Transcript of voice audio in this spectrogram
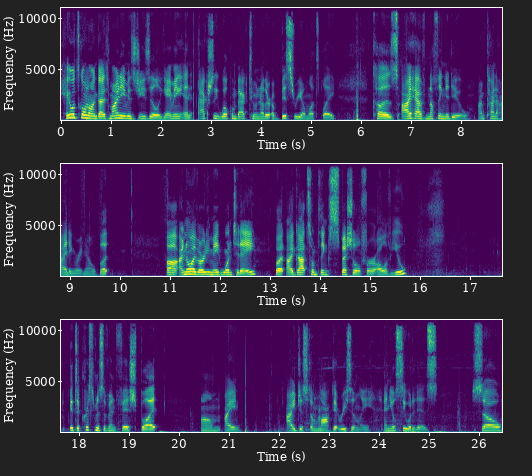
Hey, what's going on, guys? My name is Gzilla Gaming, and actually, welcome back to another Abyssrium Let's Play. Cause I have nothing to do. I'm kind of hiding right now, but uh, I know I've already made one today, but I got something special for all of you. It's a Christmas event fish, but um, I I just unlocked it recently, and you'll see what it is. So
